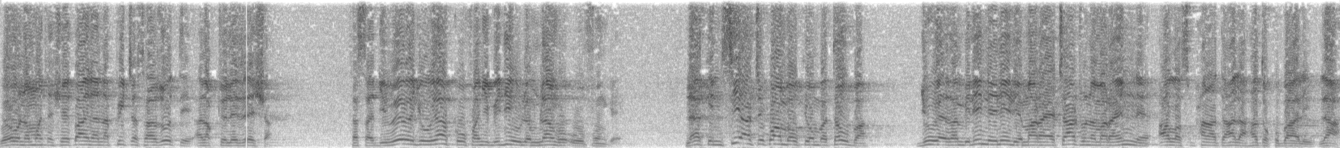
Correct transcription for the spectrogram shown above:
wewe unamwacha shaitani anapita saa zote anakutelezesha sasa ji wewe juu yako ufanye bidii ule mlango uufunge lakini si ati kwamba ukiomba tauba juu ya dhambi lile lile mara ya tatu na mara ya nne Allah subhanahu wa ta'ala hatakubali la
